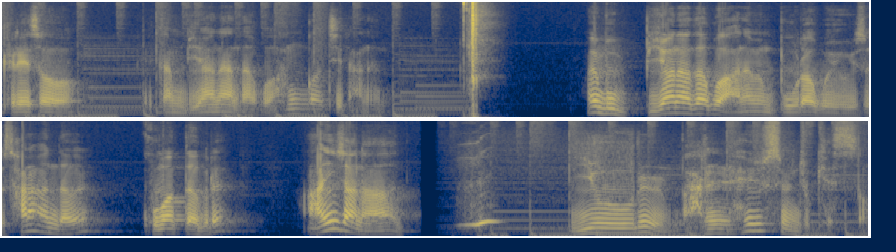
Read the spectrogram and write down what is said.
그래서 일단 미안하다고 한 거지 나는 아니 뭐 미안하다고 안 하면 뭐라고 해 여기서 사랑한다 그래? 고맙다 그래? 아니잖아 이유를 말을 해줬으면 좋겠어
